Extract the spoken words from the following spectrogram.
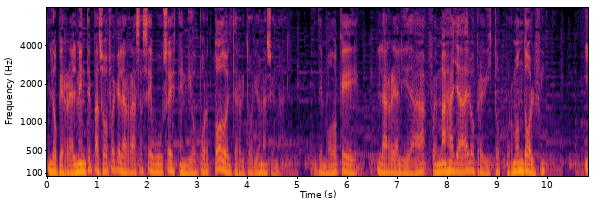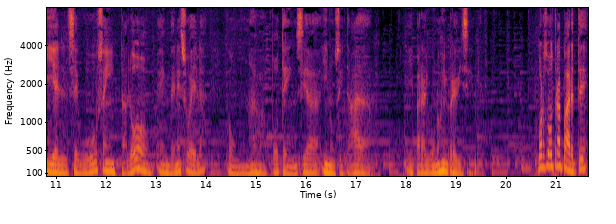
lo que realmente pasó fue que la raza cebú se extendió por todo el territorio nacional. De modo que la realidad fue más allá de lo previsto por Mondolfi y el cebú se instaló en Venezuela con una potencia inusitada y para algunos imprevisible. Por otra parte,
